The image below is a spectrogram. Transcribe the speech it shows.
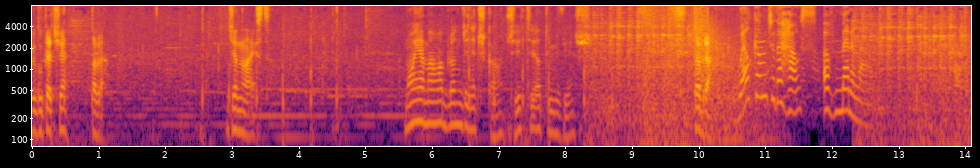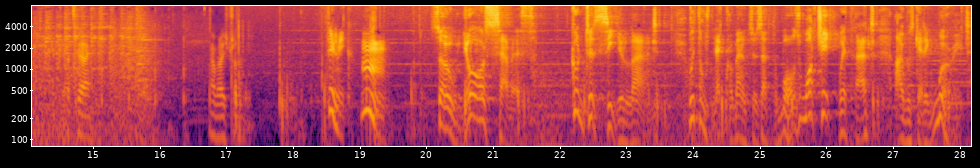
Wygłupiać się. Dobra. Gdzie ona jest? Moja mała blondyneczko, czy ty o tym wiesz? Dobra, Welcome to the house of Menelag. otwieraj. Dobra, idź przodem. Filmik. Mm. So you're Sareth. Good to see you, lad. With those necromancers at the walls, watch it with that. I was getting worried.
